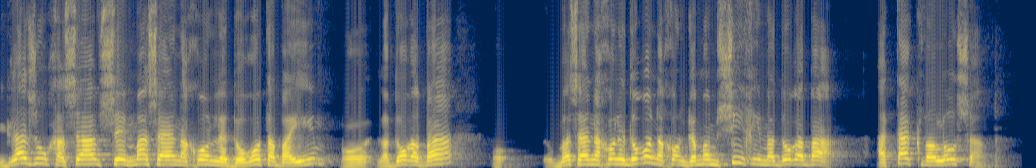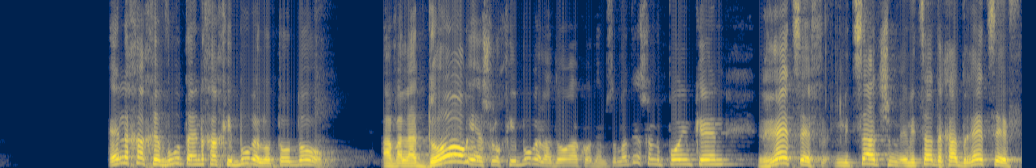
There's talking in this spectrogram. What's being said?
בגלל שהוא חשב שמה שהיה נכון לדורות הבאים, או לדור הבא, או מה שהיה נכון לדורו נכון, גם ממשיך עם הדור הבא. אתה כבר לא שם. אין לך חברותא, אין לך חיבור אל אותו דור. אבל הדור יש לו חיבור אל הדור הקודם. זאת אומרת, יש לנו פה אם כן רצף, מצד, מצד אחד רצף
